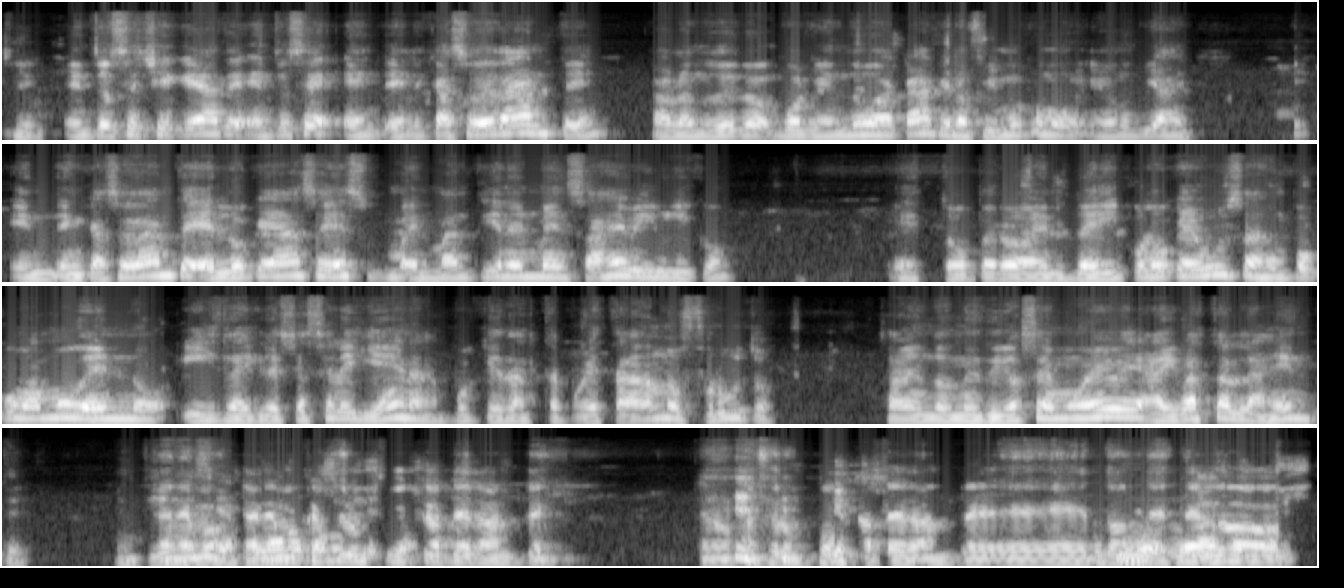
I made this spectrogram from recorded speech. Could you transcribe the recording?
Sí. Entonces, chequéate. Entonces, en, en el caso de Dante, hablando de lo- volviendo acá, que nos fuimos como en un viaje, en, en caso de Dante, él lo que hace es, él mantiene el mensaje bíblico, esto, pero el vehículo que usa es un poco más moderno y la iglesia se le llena porque, porque está dando frutos. ¿Saben? Donde Dios se mueve, ahí va a estar la gente. ¿Entiendes? Tenemos, Si tenemos que hacer un podcast de Dante. Tenemos que hacer un podcast de Dante, eh, eh, Eso donde lo- estén los,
